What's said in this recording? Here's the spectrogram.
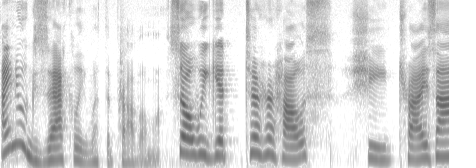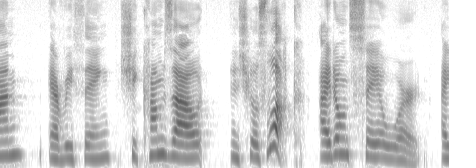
I knew exactly what the problem was. So we get to her house. She tries on everything. She comes out and she goes, Look, I don't say a word. I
